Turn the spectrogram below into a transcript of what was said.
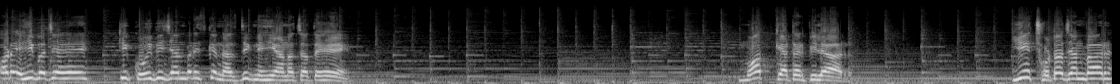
और यही वजह है कि कोई भी जानवर इसके नज़दीक नहीं आना चाहते हैं। Moth caterpillar. ये छोटा जानवर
